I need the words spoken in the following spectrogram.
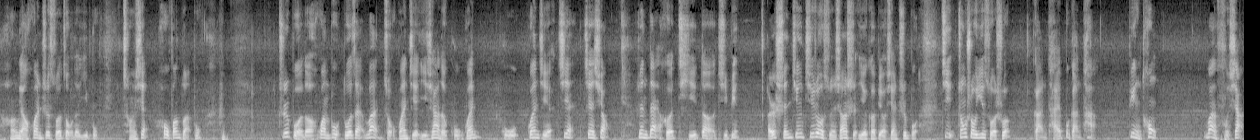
衡量患肢所走的一步，呈现后方短步。肢跛的患部多在腕肘关节以下的骨关骨关节、腱、腱鞘、韧带和蹄的疾病，而神经肌肉损伤时也可表现肢跛，即钟兽医所说“敢抬不敢踏，病痛腕腹下”。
